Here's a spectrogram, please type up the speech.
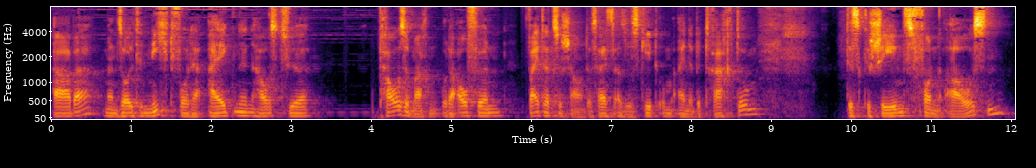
aber man sollte nicht vor der eigenen Haustür Pause machen oder aufhören, weiterzuschauen. Das heißt also, es geht um eine Betrachtung des Geschehens von außen.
